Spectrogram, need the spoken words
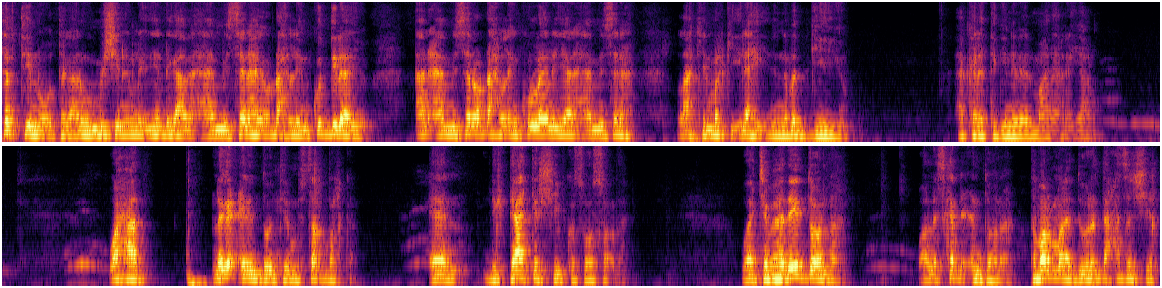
tabtiinna u taga anigu mishin in la idiin dhiga ama aaminsanahay oo dhex laynku dilaayo. Aan aaminsan oo dhex laynku laynayaan aaminsanaha laakiin markii ilaahay idin nabadgeeyo ha kala teginina ilmaadeerayaalo waxaad naga celin doonteen mustaqbalka dictatorshipka soo socda. Waa jabhadayn doonaa waa la iska dhicin doonaa. Tabar male dowladda xasan sheekh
